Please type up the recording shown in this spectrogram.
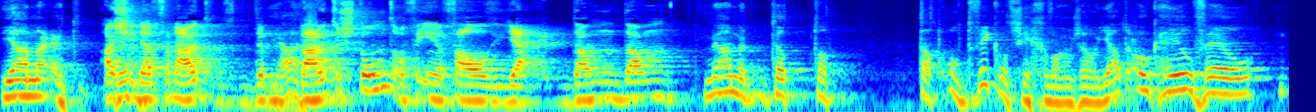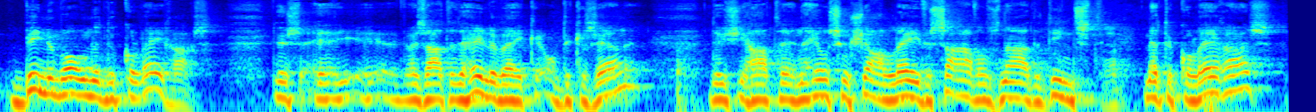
ja maar, het, Als je dat vanuit de Ja. buiten stond, of in ieder geval, ja, dan, dan ja, maar dat, dat, dat ontwikkelt zich gewoon zo. Je had ook heel veel binnenwonende collega's. Dus eh, eh, we zaten de hele week op de kazerne. Dus je had een heel sociaal leven s'avonds na de dienst Ja. met de collega's.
